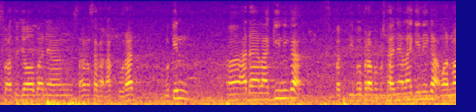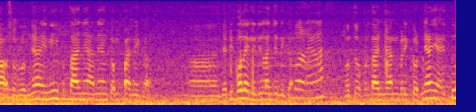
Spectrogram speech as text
suatu jawaban yang sangat-sangat akurat. Mungkin eh, ada lagi nih kak, seperti beberapa pertanyaan lagi nih kak. Mohon maaf sebelumnya ini pertanyaan yang keempat nih kak. Eh, jadi boleh nih dilanjut nih kak. boleh mas Untuk pertanyaan berikutnya yaitu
